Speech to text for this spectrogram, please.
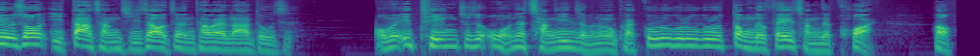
例如说，以大肠急躁症，它会拉肚子。我们一听就是，哦，那肠音怎么那么快？咕噜咕噜咕噜，动得非常的快。好，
